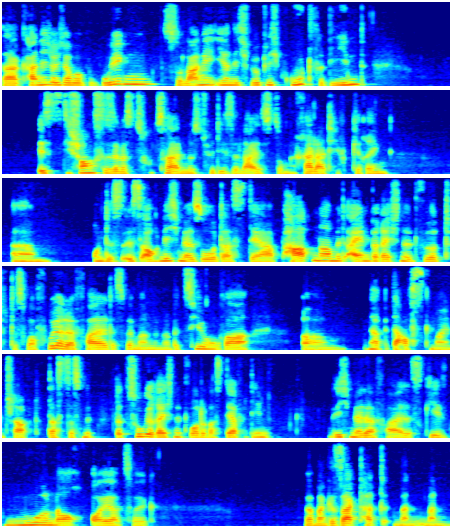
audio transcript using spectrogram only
Da kann ich euch aber beruhigen, solange ihr nicht wirklich gut verdient, ist die Chance, dass ihr was zuzahlen müsst für diese Leistung relativ gering. Ähm, und es ist auch nicht mehr so, dass der Partner mit einberechnet wird. Das war früher der Fall, dass wenn man in einer Beziehung war, ähm, in einer Bedarfsgemeinschaft, dass das mit dazugerechnet wurde, was der verdient. Nicht mehr der Fall. Es geht nur noch euer Zeug. weil man gesagt hat, man, man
